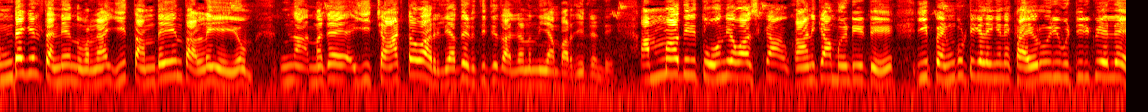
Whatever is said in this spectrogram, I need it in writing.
ഉണ്ടെങ്കിൽ തന്നെ എന്ന് പറഞ്ഞാൽ ഈ തന്തയും തള്ളയെയും മറ്റേ ഈ ചാട്ടവാറില്ലേ അതെടുത്തിട്ട് തല്ലണമെന്ന് ഞാൻ പറഞ്ഞിട്ടുണ്ട്. അമ്മാതിരി തോന്നിയ വാശി കാണിക്കാൻ വേണ്ടിയിട്ട് ഈ പെൺകുട്ടികളെ ഇങ്ങനെ കയറൂരി വിട്ടിരിക്കുകയല്ലേ?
